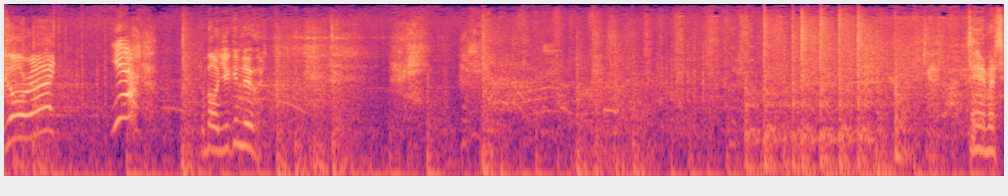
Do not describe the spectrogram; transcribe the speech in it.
You all right? Yeah. Come on, you can do it. Damn it.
